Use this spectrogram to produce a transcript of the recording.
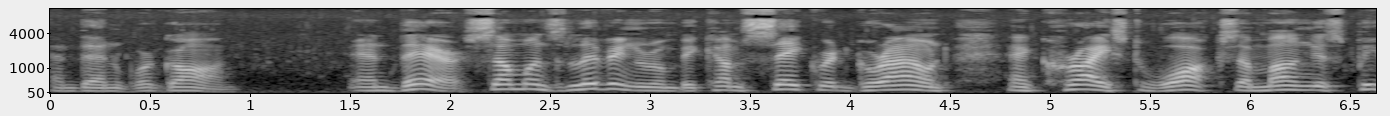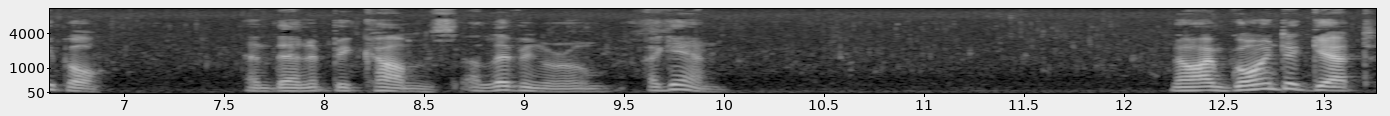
and then we're gone. And there, someone's living room becomes sacred ground, and Christ walks among his people, and then it becomes a living room again. Now I'm going to get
